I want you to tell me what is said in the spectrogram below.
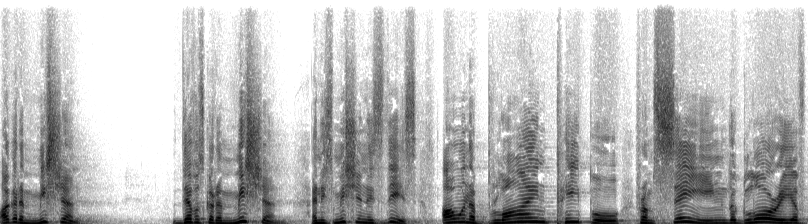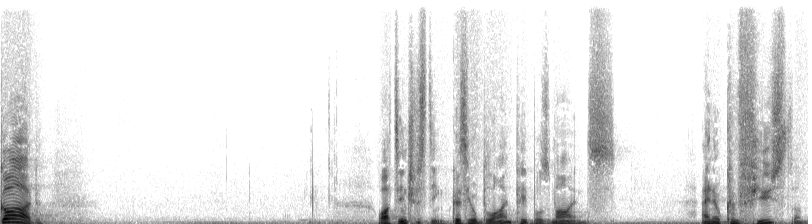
I've got a mission. The devil's got a mission. And his mission is this I want to blind people from seeing the glory of God. Well, it's interesting because he'll blind people's minds and he'll confuse them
